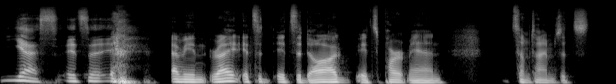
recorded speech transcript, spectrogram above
Yes it's a i mean right? It's a it's a dog it's part man. Sometimes it's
